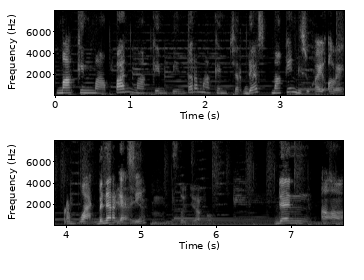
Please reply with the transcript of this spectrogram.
makin mapan, makin pinter, makin cerdas, makin disukai oleh perempuan. Benar iya, gak sih? Iya. Hmm, setuju aku. Dan uh -uh.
